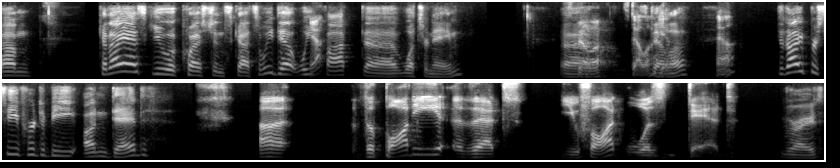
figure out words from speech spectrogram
Um, can I ask you a question, Scott? So we dealt, we Yeah. fought. Uh, what's her name? Uh, Stella. Stella? yeah. Stella. Yeah. Did I perceive her to be undead? Uh, the body that you fought was dead. Right.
